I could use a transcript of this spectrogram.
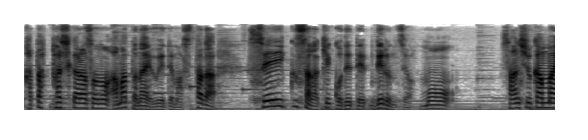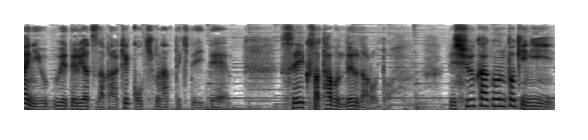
片っ端からその余った苗植えてます。ただ生育差が結構出て出るんですよ。もう3週間前に植えてるやつだから結構大きくなってきていて生育差多分出るだろうと。で収穫の時に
